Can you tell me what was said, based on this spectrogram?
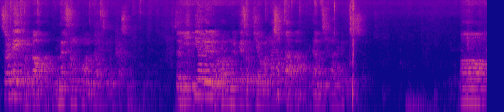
설베이 결과와 일맥상통한다고 생각하시면 됩니다. 그래서 이 티어리를 여러분들께서 기억을 하셨다가 그 다음 시간에 해보시죠. 어,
